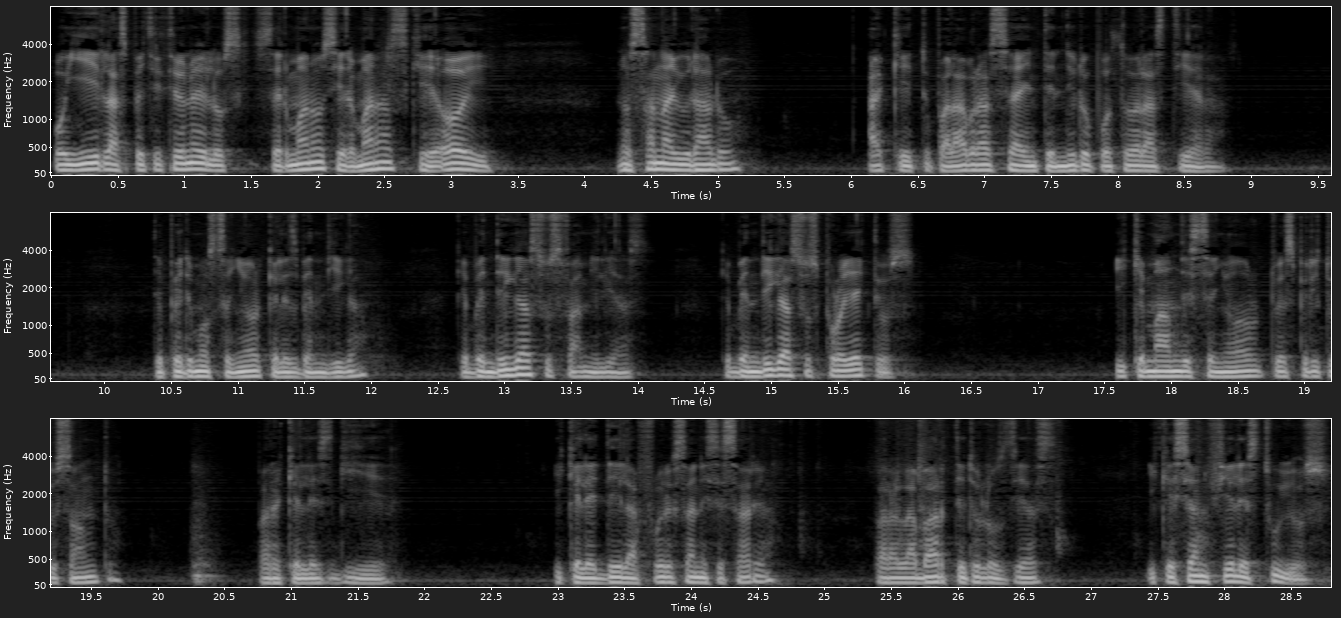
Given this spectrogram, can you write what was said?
oír las peticiones de los hermanos y hermanas que hoy nos han ayudado que tu palabra sea entendida por todas las tierras. Te pedimos, Señor, que les bendiga, que bendiga a sus familias, que bendiga sus proyectos y que mande, Señor, tu Espíritu Santo para que les guíe y que les dé la fuerza necesaria para alabarte todos los días y que sean fieles tuyos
